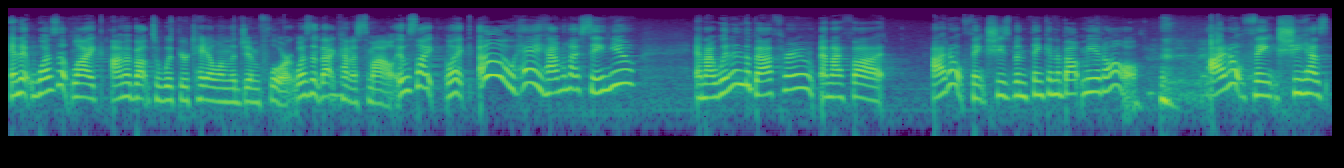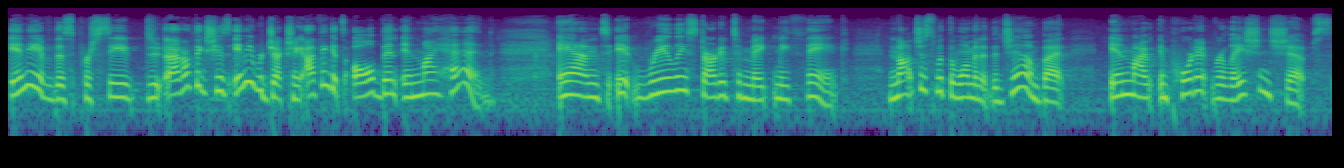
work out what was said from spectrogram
And it wasn't like I'm about to whip your tail on the gym floor. It wasn't that kind of smile. It was like like, "Oh, hey, haven't I seen you?" And I went in the bathroom and I thought, I don't think she's been thinking about me at all. I don't think she has any of this perceived, I don't think she has any rejection. I think it's all been in my head. And it really started to make me think, not just with the woman at the gym, but in my important relationships.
